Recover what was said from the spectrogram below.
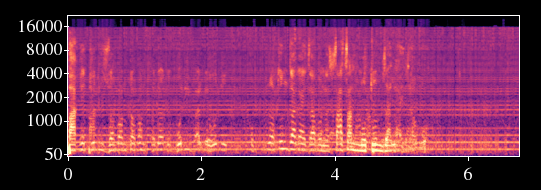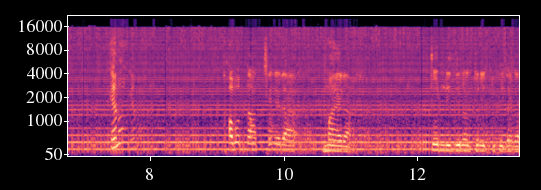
বাঘে যদি জবান টবান বলি পারবে হুজুর, ও নতুন জায়গায় যাব না, চাচার নতুন জায়গায় যাব কেন খবরদার ছেলেরা মায়েরা চল্লিশ দিন অন্তরে দুটো জায়গার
